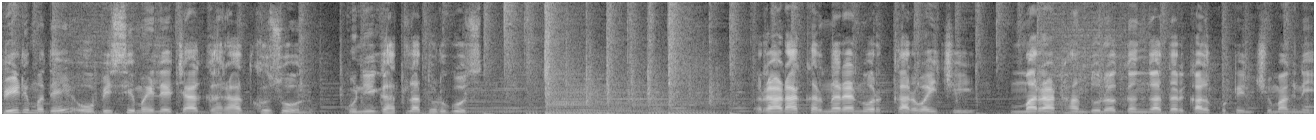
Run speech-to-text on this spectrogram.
बीडमध्ये ओबीसी महिलेच्या घरात घुसून कुणी घातला धुडगूस? राडा करणाऱ्यांवर कारवाईची मराठा आंदोलक गंगाधर काळकुटेंची मागणी.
